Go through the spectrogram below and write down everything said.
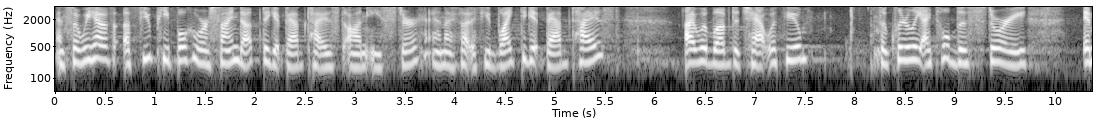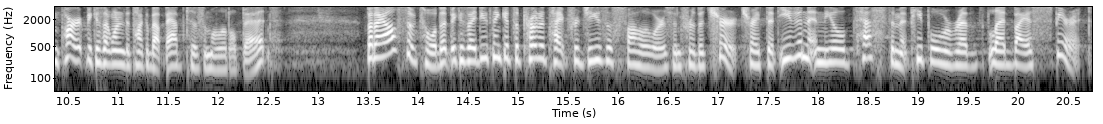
And so we have a few people who are signed up to get baptized on Easter. And I thought if you'd like to get baptized, I would love to chat with you. So clearly, I told this story in part because I wanted to talk about baptism a little bit. But I also told it because I do think it's a prototype for Jesus followers and for the church, right? That even in the Old Testament, people were read, led by a spirit.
